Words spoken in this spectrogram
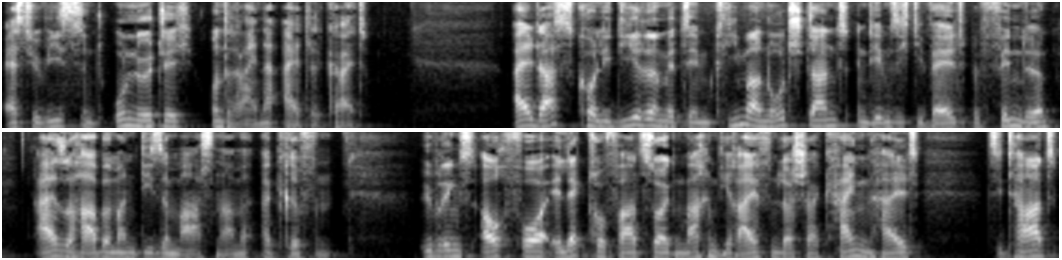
SUVs sind unnötig und reine Eitelkeit. All das kollidiere mit dem Klimanotstand, in dem sich die Welt befinde, also habe man diese Maßnahme ergriffen. Übrigens auch vor Elektrofahrzeugen machen die Reifenlöscher keinen Halt. Zitat,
